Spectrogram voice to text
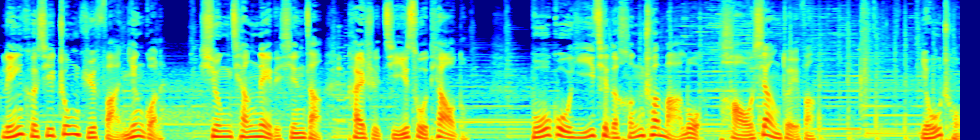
林和熙终于反应过来。胸腔内的心脏开始急速跳动，不顾一切的横穿马路跑向对方。有虫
